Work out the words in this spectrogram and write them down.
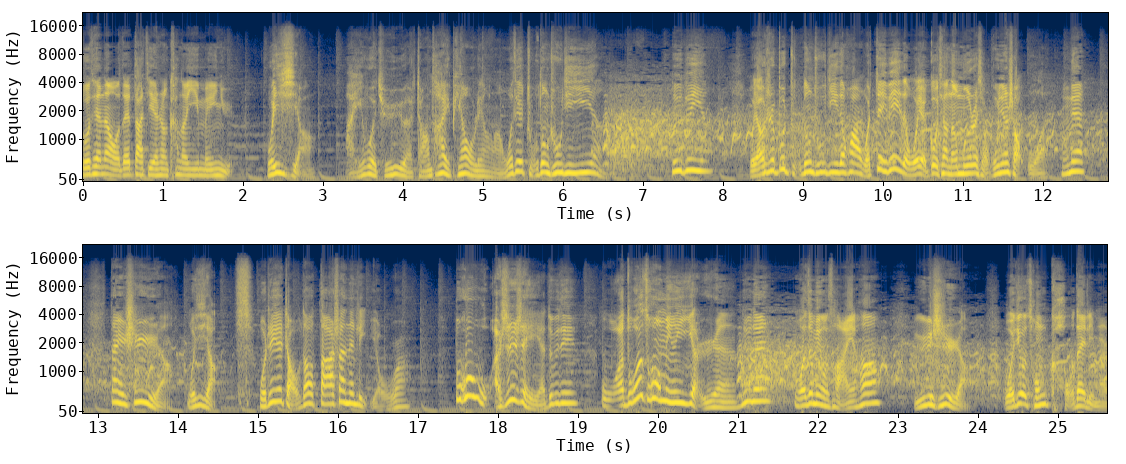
昨天呢，我在大街上看到一美女，我一想，哎呦我去啊，长太漂亮了，我得主动出击呀，对不对呀？我要是不主动出击的话，我这辈子我也够呛能摸着小姑娘手啊，兄弟。但是啊，我就想，我这也找不到搭讪的理由啊。不过我是谁呀，对不对？我多聪明一人啊，对不对？我这么有才哈。于是啊，我就从口袋里面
